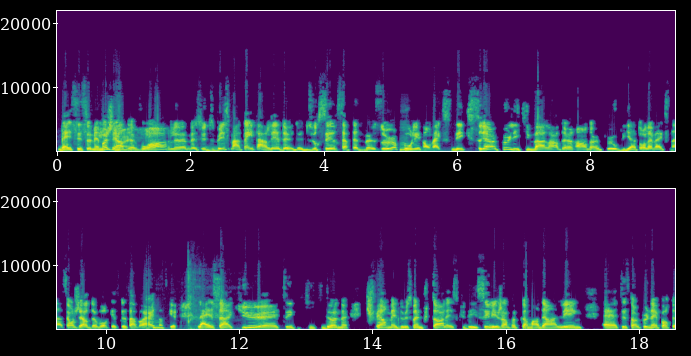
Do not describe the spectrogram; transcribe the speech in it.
Ben c'est ça, mais moi j'ai hâte de voir là, M. Dubé ce matin il parlait de, de durcir certaines mesures pour mm. les non vaccinés, qui serait un peu l'équivalent de rendre un peu obligatoire la vaccination. J'ai hâte de voir qu'est-ce que ça va être mm. parce que la SAQ, euh, tu sais, qui, qui, donne, qui ferme, mais deux semaines plus tard la SQDC, les gens peuvent commander en ligne. Euh, tu sais, c'est un peu n'importe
